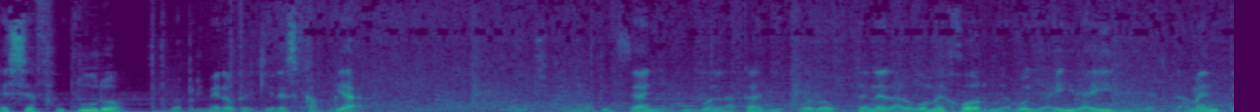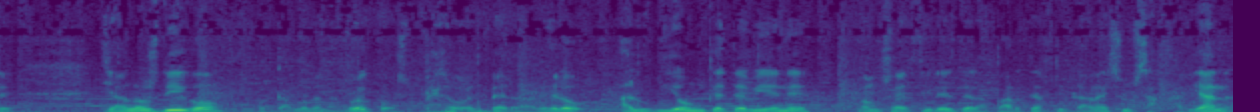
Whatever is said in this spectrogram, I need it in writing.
ese futuro, lo primero que quiere es cambiar si tengo 15 años, vivo en la calle y puedo obtener algo mejor, me voy a ir ahí directamente. Ya no digo, porque hablo de Marruecos, pero el verdadero aluvión que te viene, vamos a decir, es de la parte africana y subsahariana.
